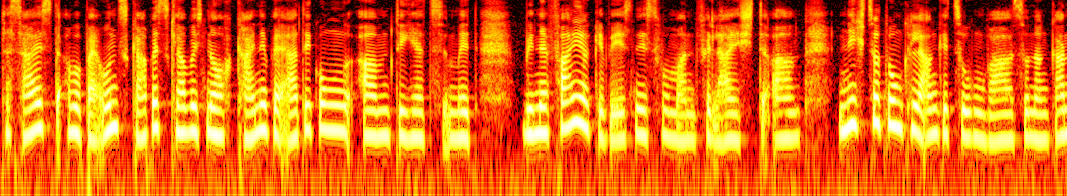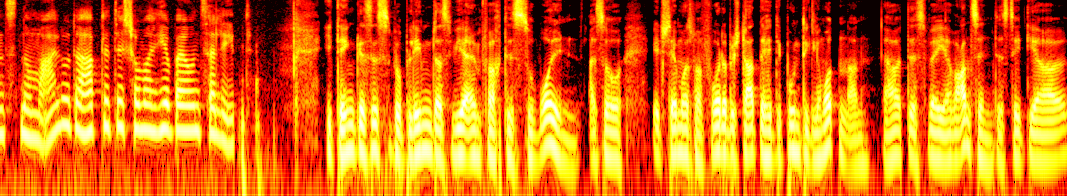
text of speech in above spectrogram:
Das heißt, aber bei uns gab es, glaube ich, noch keine Beerdigung, ähm, die jetzt mit wie eine Feier gewesen ist, wo man vielleicht ähm, nicht so dunkel angezogen war, sondern ganz normal. Oder habt ihr das schon mal hier bei uns erlebt? Ich denke, es ist das Problem, dass wir einfach das so wollen. Also jetzt stellen wir uns mal vor, der Bestatter hätte bunte Klamotten an. Ja, das wäre ja Wahnsinn. Das hätte ja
